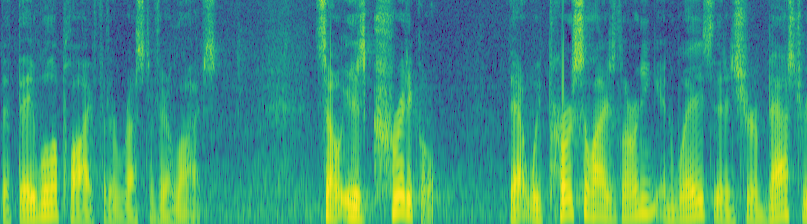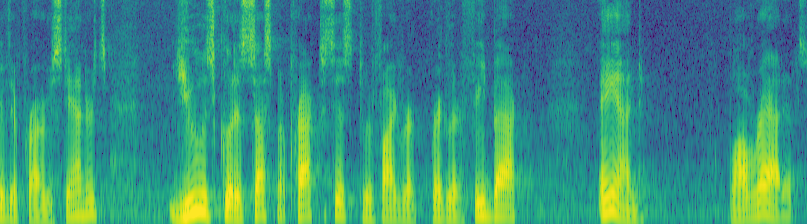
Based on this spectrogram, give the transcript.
that they will apply for the rest of their lives. So it is critical that we personalize learning in ways that ensure mastery of their priority standards, use good assessment practices to provide re regular feedback, and while we're at it,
